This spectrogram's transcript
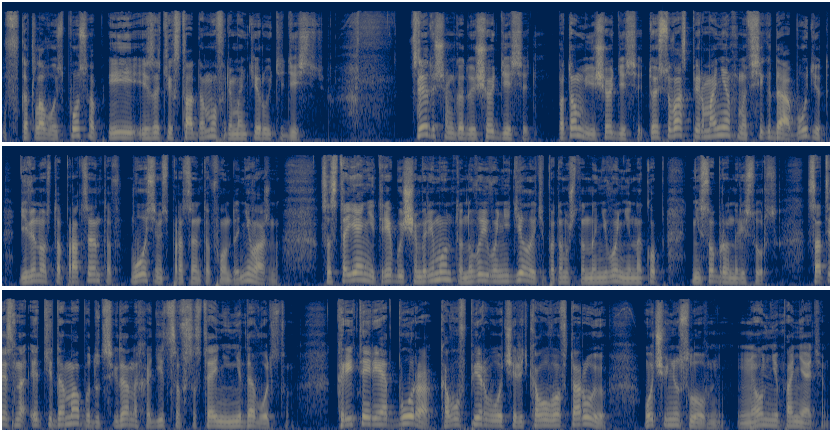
в котловой способ, и из этих 100 домов ремонтируете 10. В следующем году еще 10 потом еще 10. То есть у вас перманентно всегда будет 90%, 80% фонда, неважно, в состоянии, требующем ремонта, но вы его не делаете, потому что на него не, накоп, не собран ресурс. Соответственно, эти дома будут всегда находиться в состоянии недовольства. Критерий отбора, кого в первую очередь, кого во вторую, очень условный, он непонятен.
